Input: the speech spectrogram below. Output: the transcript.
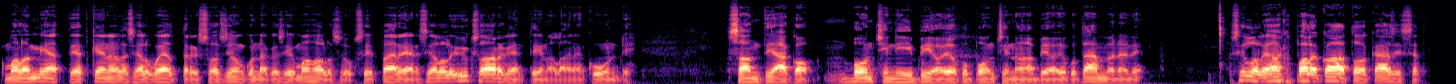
kun mä aloin miettiä, että kenellä siellä Welterissä olisi jonkunnäköisiä mahdollisuuksia pärjää, niin siellä oli yksi argentiinalainen kundi. Santiago Boncinibio, joku Boncinabio, joku tämmönen, niin silloin oli aika paljon kaatoa käsissä, että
